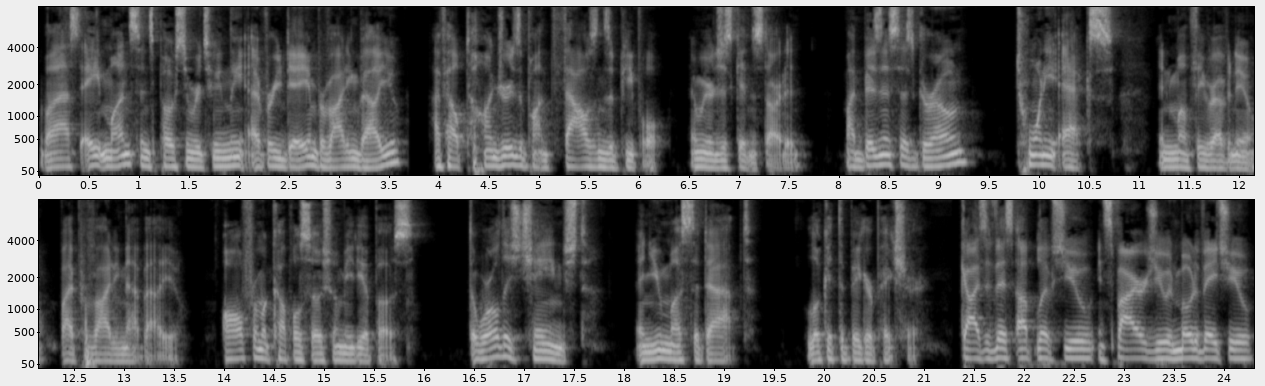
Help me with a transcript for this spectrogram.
The last eight months since posting routinely every day and providing value, I've helped hundreds upon thousands of people and we were just getting started. My business has grown 20x in monthly revenue by providing that value, all from a couple social media posts. The world has changed and you must adapt. Look at the bigger picture. Guys, if this uplifts you, inspires you, and motivates you,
